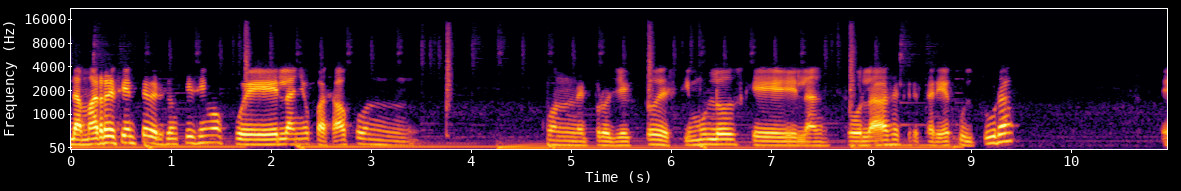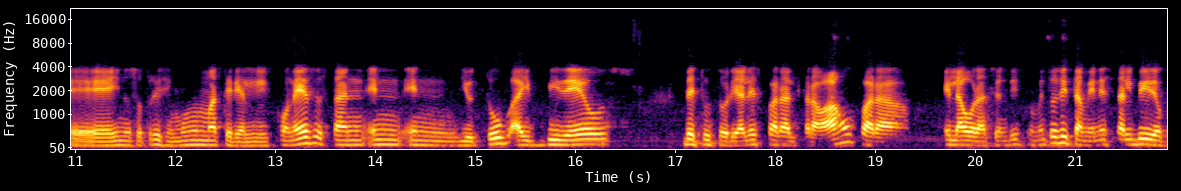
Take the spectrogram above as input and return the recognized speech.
la, más reciente versión que hicimos fue el año pasado con, con el proyecto de estímulos que lanzó la Secretaría de Cultura. Eh, y nosotros hicimos un material con eso, está en, en, YouTube, hay videos de tutoriales para el trabajo, para elaboración de instrumentos y también está el video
